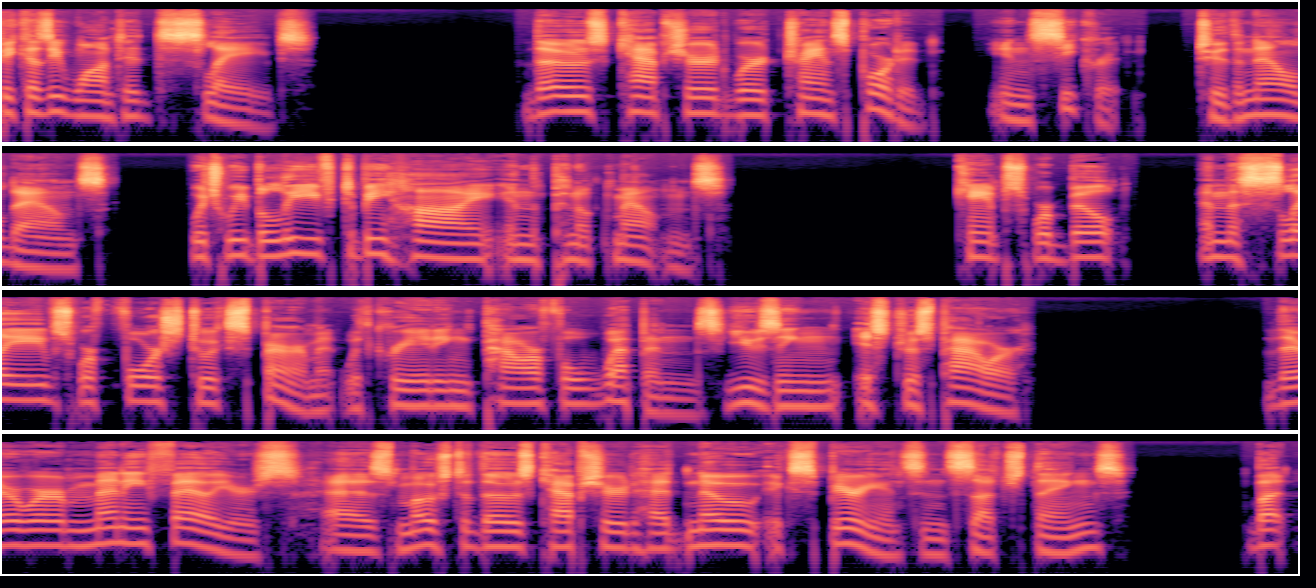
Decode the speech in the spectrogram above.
because he wanted slaves. Those captured were transported, in secret, to the Nell Downs, which we believe to be high in the Pinook Mountains. Camps were built, and the slaves were forced to experiment with creating powerful weapons using Istra's power. There were many failures, as most of those captured had no experience in such things. But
